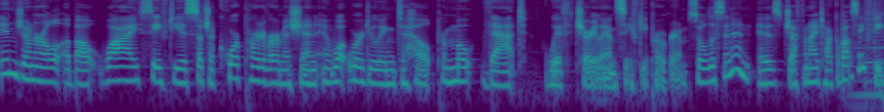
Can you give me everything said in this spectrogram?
in general about why safety is such a core part of our mission and what we're doing to help promote that with Cherryland Safety Program. So listen in as Jeff and I talk about safety.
